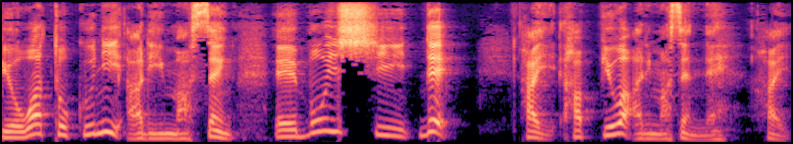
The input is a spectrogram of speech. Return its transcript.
表は特にありません。えー、ボイシーではい、発表はありませんね。はい。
